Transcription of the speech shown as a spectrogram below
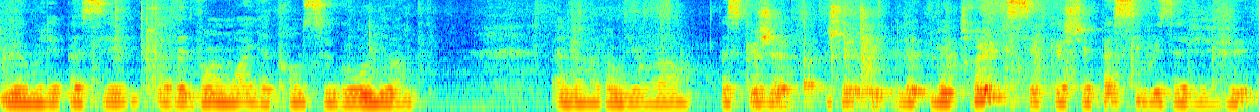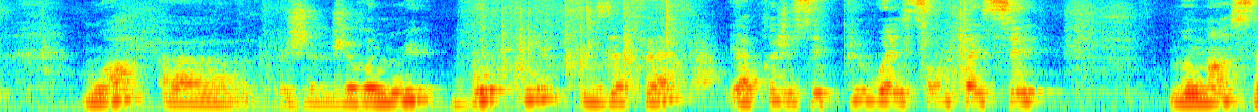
Vous les passer. J'avais devant moi il y a 30 secondes. Alors, attendez voir. Parce que je, le, truc, c'est que je ne sais pas si vous avez vu, moi, euh, je, remue beaucoup mes affaires et après, je ne sais plus où elles sont passées. Ma mince.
